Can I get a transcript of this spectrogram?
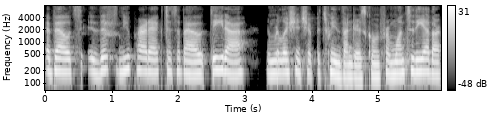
about this new product is about data and relationship between vendors going from one to the other.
